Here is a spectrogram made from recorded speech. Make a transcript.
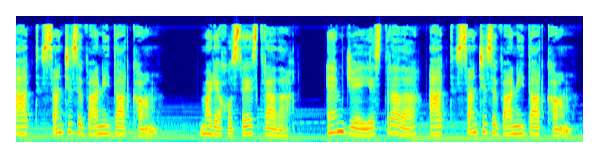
at sanchezdevanny.com, Maria Jose Estrada, MJ Estrada at sanchezdevanny.com.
